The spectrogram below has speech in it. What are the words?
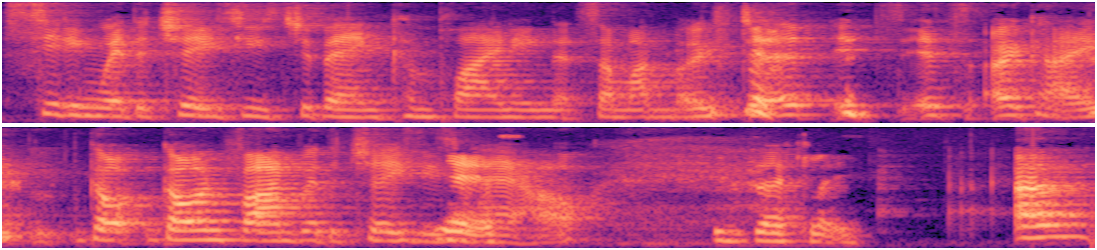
sitting where the cheese used to be and complaining that someone moved it. it's it's okay. Go go and find where the cheese is yes, now. Exactly. Um,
